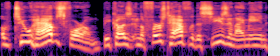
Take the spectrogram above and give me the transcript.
of two halves for him because in the first half of the season, I mean,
